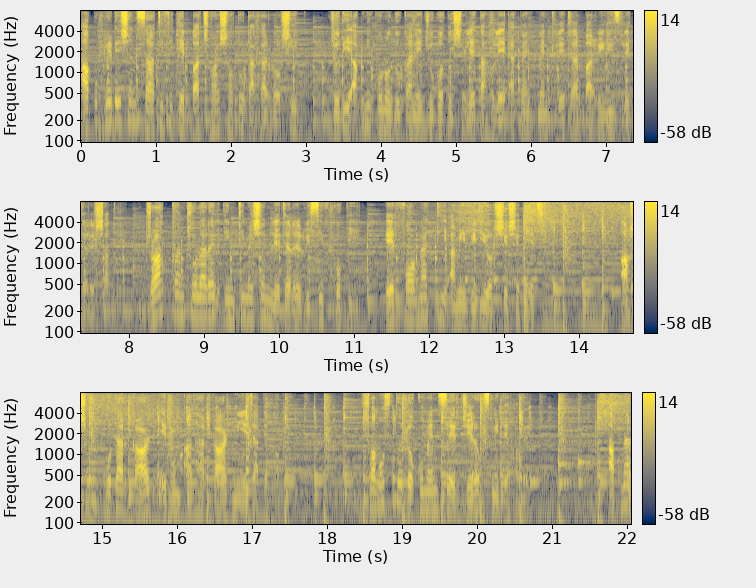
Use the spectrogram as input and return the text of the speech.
upgradation certificate বা ছয় শত টাকার রসিদ, যদি আপনি কোনো দোকানে যুগত সেলে, তাহলে অ্যাপয়েন্টমেন্ট লেটার বা রিলিজ লেটারের সাথে। ড্রাগ কন্ট্রোলারের ইন্টিমেশন লেটারের রিসিভ কপি, এর ফরম্যাটটি আমি ভিডিওর শেষে দিয়েছি। আসল ভোটার কার্ড এবং আধার কার্ড নিয়ে যেতে হবে। সমস্ত ডকুমেন্টসের জেরক্স নিতে হবে। আপনার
